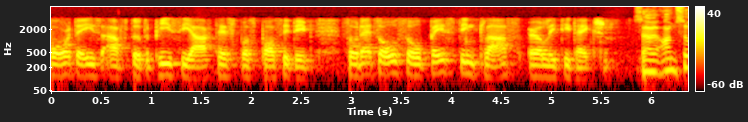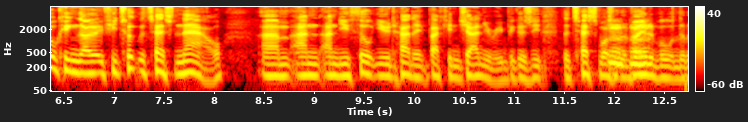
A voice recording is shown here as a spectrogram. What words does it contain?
four days after the PCR test was positive. So that's also best in class early detection. So, I'm talking though, if you took the test now, um, and and you thought you'd had it back in January because you, the test wasn't Mm-hmm. available the,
